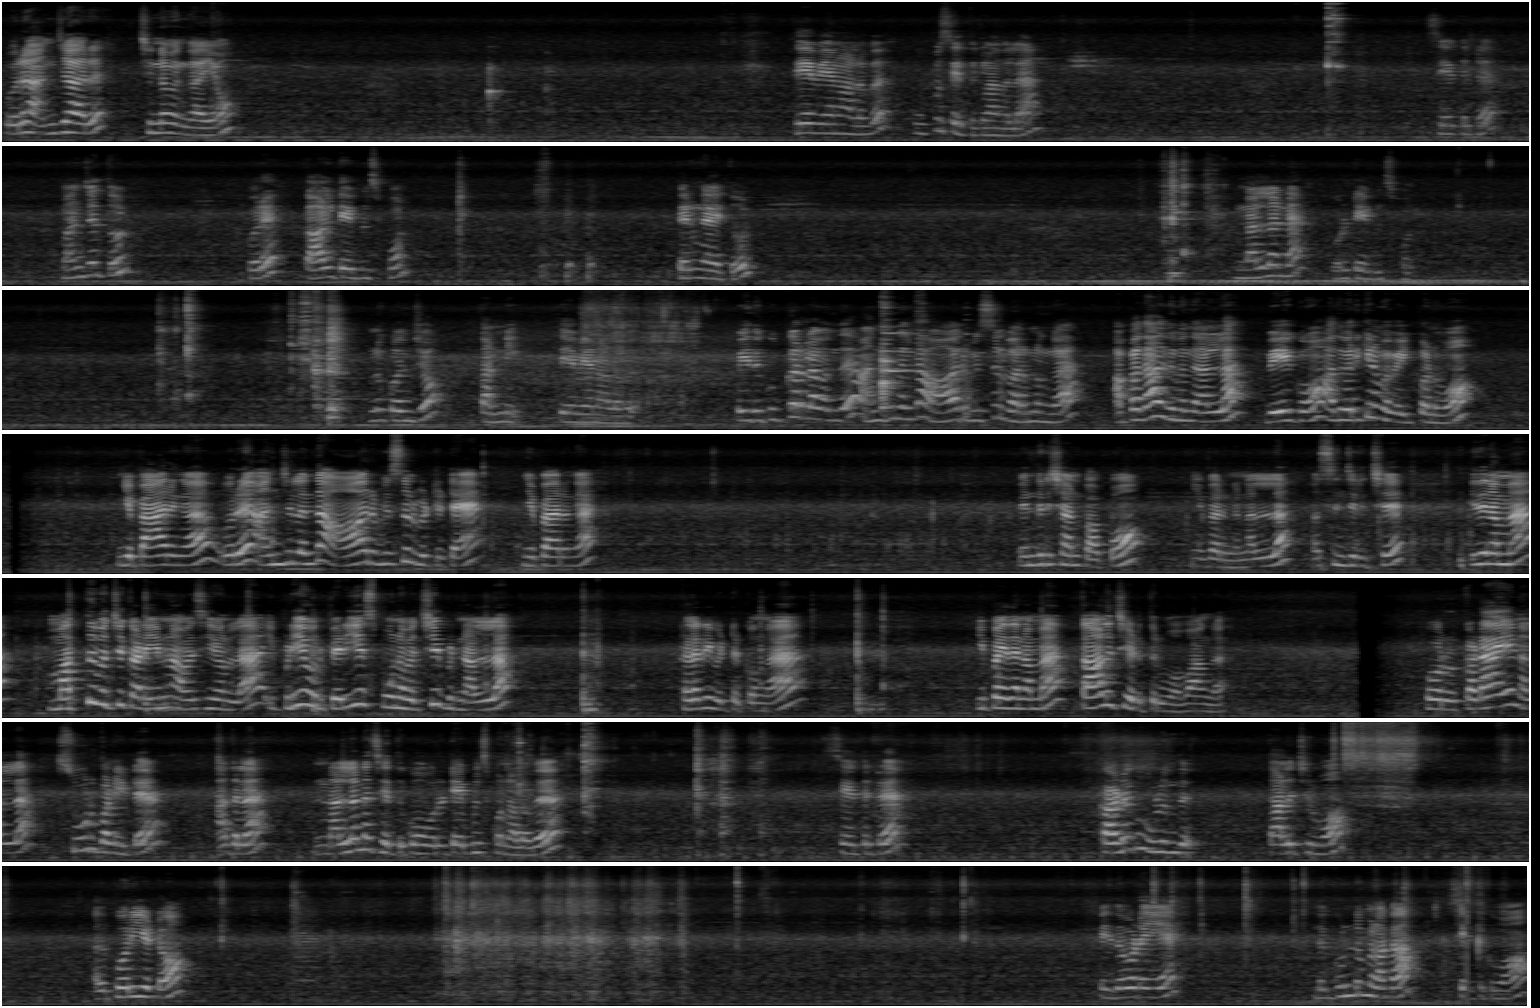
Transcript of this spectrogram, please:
ஒரு அஞ்சாறு சின்ன வெங்காயம். தேவையான அளவு உப்பு சேர்த்துக்கலாம் அதில். சேர்த்துட்டு மஞ்சத்தூள் ஒரு கால் டேபிள் ஸ்பூன். பெருங்காயத்தூள். நல்லெண்ணெய் ஒரு டேபிள் ஸ்பூன். இன்னும் கொஞ்சம் தண்ணி தேவையான அளவு. இப்போ இது குக்கரில் வந்து அஞ்சுலேருந்து ஆறு விசில் வரணுங்க. அப்போ தான் இது வந்து நல்லா வேகும். அது வரைக்கும் நம்ம வெயிட் பண்ணுவோம். இங்கே பாருங்கள் ஒரு அஞ்சுலேருந்து ஆறு விசில் விட்டுட்டேன். இங்கே பாருங்க. வெந்திரிச்சான்னு பார்ப்போம். இங்கே பாருங்கள் நல்லா வசிஞ்சிருச்சு இது நம்ம மத்து வச்சு கடையணும்னு அவசியம் இல்லை. இப்படியே ஒரு பெரிய ஸ்பூனை வச்சு இப்படி நல்லா கிளறி விட்டுக்கோங்க. இப்போ இதை நம்ம தாளித்து எடுத்துருவோம். வாங்க. ஒரு கடாயை நல்லா சூடு பண்ணிவிட்டு அதில் நல்லெண்ணெய் சேர்த்துக்குவோம். ஒரு டேபிள் ஸ்பூன் அளவு. சேர்த்துட்டு கடுகு உளுந்து தாளிச்சிருவோம். அது பொரியட்டும். இதோடைய இந்த குண்டு மிளகாய் சேர்த்துக்குவோம்.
